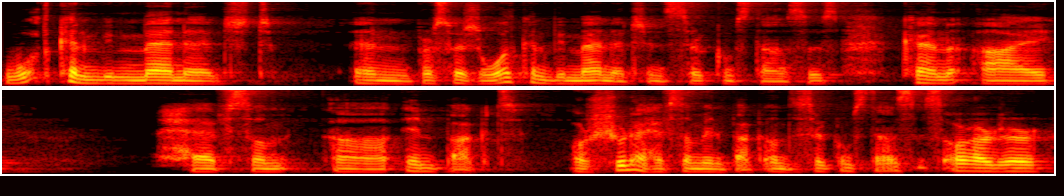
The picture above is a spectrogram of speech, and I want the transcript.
what can be managed in persuasion? What can be managed in circumstances? Can I have some uh, impact, or should I have some impact on the circumstances, or are there,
